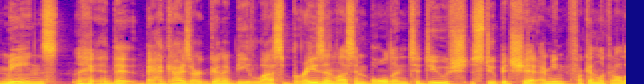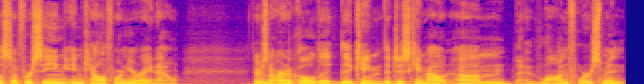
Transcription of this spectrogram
means that bad guys are going to be less brazen, less emboldened to do sh- stupid shit. I mean, fucking look at all the stuff we're seeing in California right now. There's an article that, that came that just came out. Um, law enforcement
